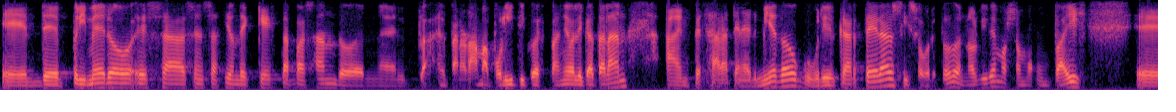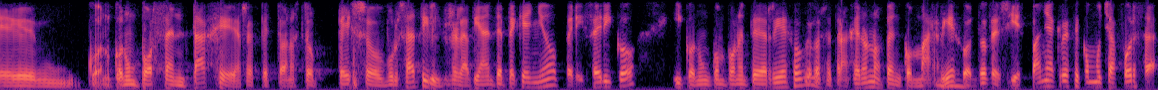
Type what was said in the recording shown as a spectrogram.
eh, de primero esa sensación de qué está pasando en el, panorama político español y catalán, a empezar a tener miedo, cubrir carteras y sobre todo, no olvidemos, somos un país eh, con, con un porcentaje respecto a nuestro peso bursátil relativamente pequeño, periférico, y con un componente de riesgo que los extranjeros nos ven con más riesgo. Entonces, si España crece con mucha fuerza,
